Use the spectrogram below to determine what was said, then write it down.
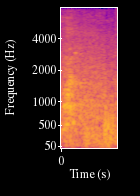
はい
